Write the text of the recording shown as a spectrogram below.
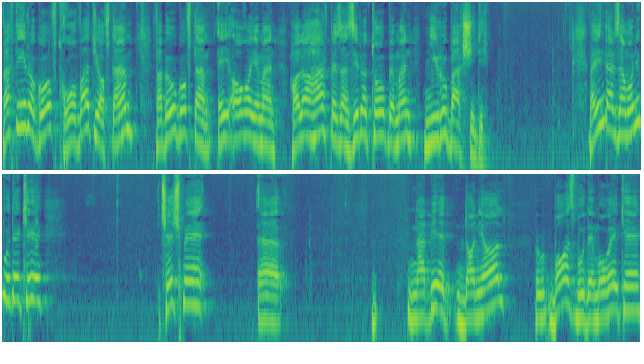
وقتی این را گفت قوت یافتم و به او گفتم ای آقای من حالا حرف بزن زیرا تو به من نیرو بخشیدی. و این در زمانی بوده که چشم نبی دانیال باز بوده موقعی که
